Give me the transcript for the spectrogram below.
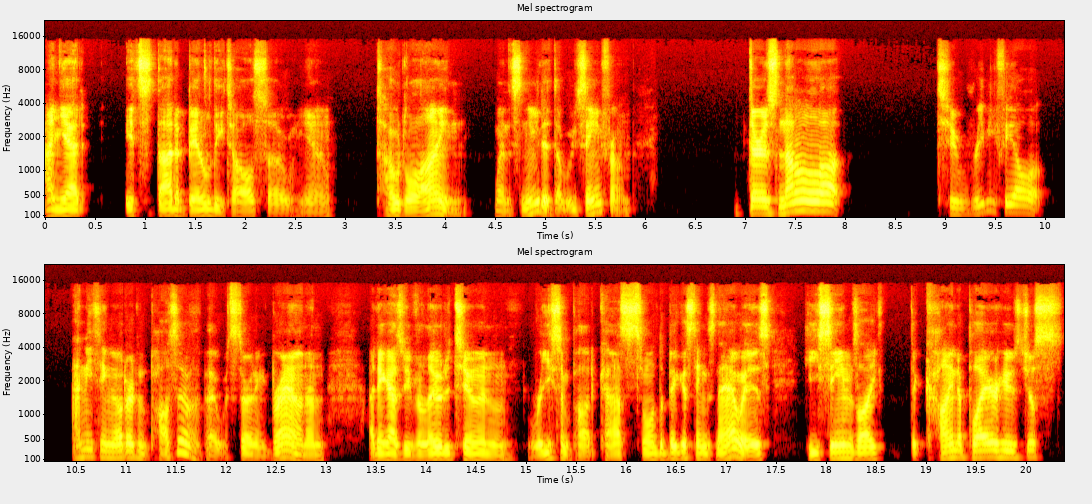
and yet it's that ability to also you know toe the line when it's needed that we've seen from. There's not a lot to really feel anything other than positive about with Sterling Brown, and I think as we've alluded to in recent podcasts, one of the biggest things now is he seems like the kind of player who's just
